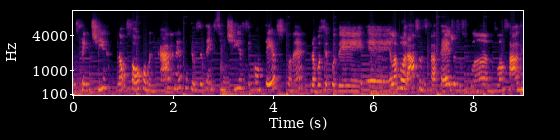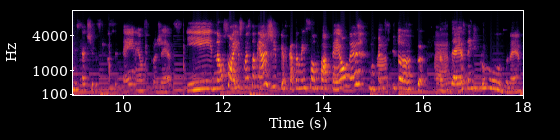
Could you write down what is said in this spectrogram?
O sentir, não só o comunicar, né? Porque você tem que sentir esse contexto, né? Para você poder é, elaborar suas estratégias, seus planos, lançar as iniciativas que você tem, né? Os projetos. E não só isso, mas também agir, porque ficar também só no papel, né? Não ah. adianta. É. As ideias têm que ir para o mundo, né?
